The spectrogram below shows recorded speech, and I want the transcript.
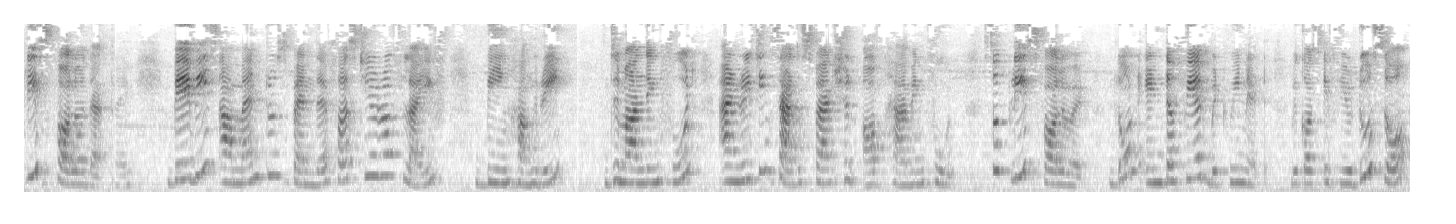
please follow that right babies are meant to spend the first year of life being hungry demanding food and reaching satisfaction of having food. So please follow it. Don't interfere between it because if you do so,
